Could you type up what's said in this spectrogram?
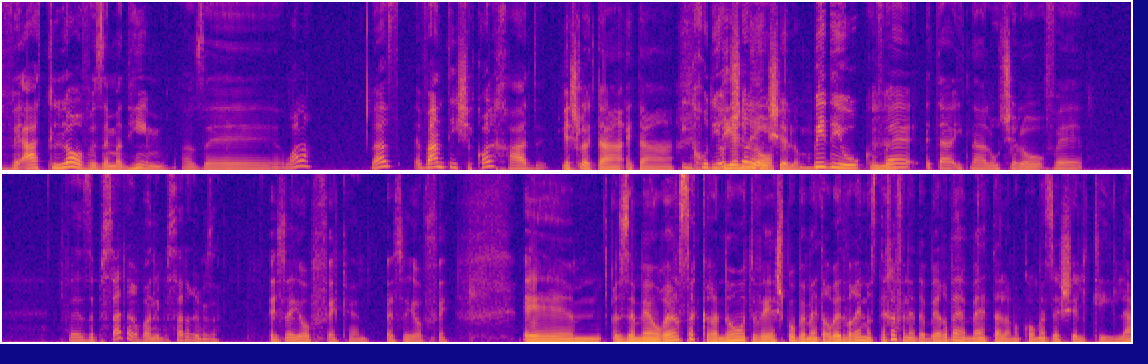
ואת לא, וזה מדהים. אז אה, וואלה. ואז הבנתי שכל אחד, יש לו את ה... את ה ייחודיות שלו, שלו. בדיוק, מהמם. ואת ההתנהלות שלו, ו... וזה בסדר, ואני בסדר עם זה. איזה יופי. כן. איזה יופי. אמ, זה מעורר סקרנות, ויש פה באמת הרבה דברים, אז תכף נדבר באמת על המקום הזה של קהילה.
